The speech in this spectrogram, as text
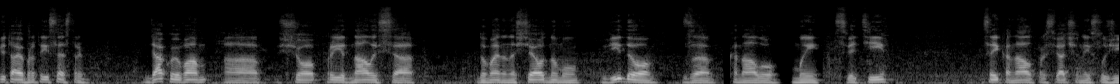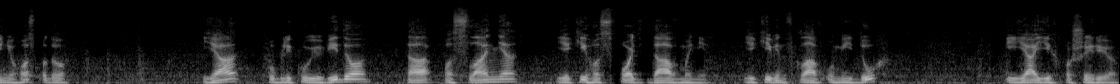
Вітаю, брати і сестри. Дякую вам, що приєдналися до мене на ще одному відео з каналу Ми Святі. Цей канал присвячений служінню Господу. Я публікую відео та послання, які Господь дав мені, які Він вклав у мій дух, і я їх поширюю.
